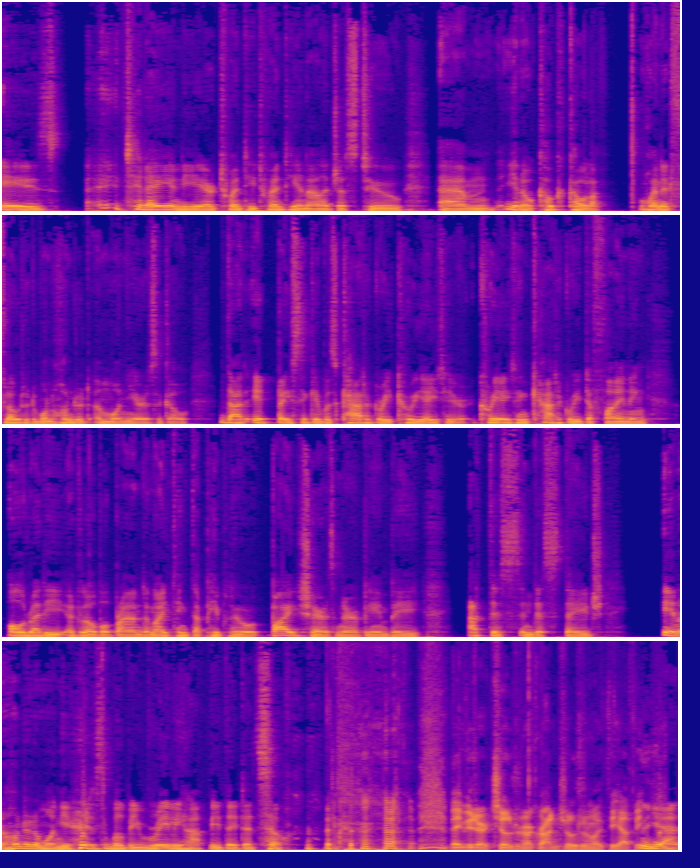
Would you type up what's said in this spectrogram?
is uh, today in the year 2020 analogous to um, you know coca-cola when it floated 101 years ago that it basically was category creator creating category defining already a global brand. And i think that people who buy shares in airbnb at this in this stage in 101 years will be really happy they did so Maybe their children or grandchildren might be happy. yeah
